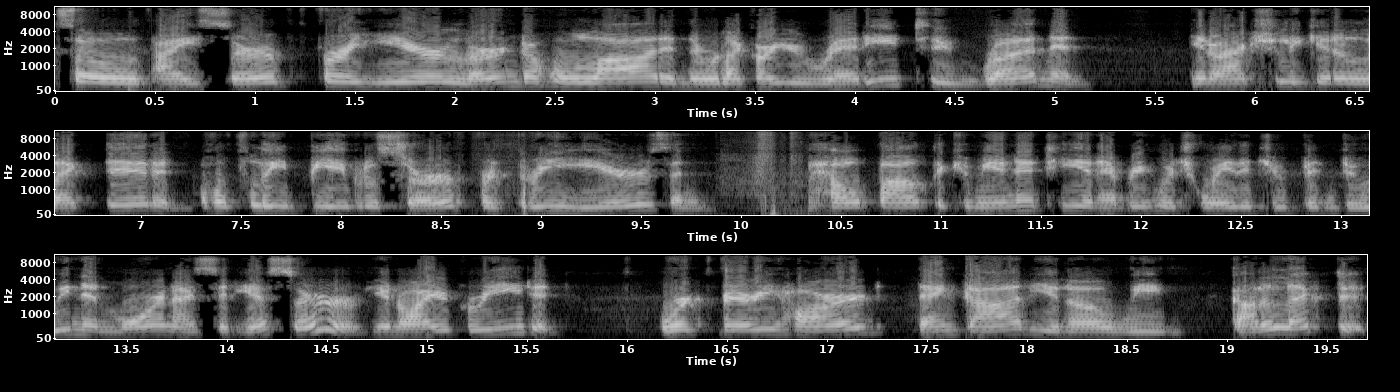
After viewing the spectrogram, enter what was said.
So I served for a year, learned a whole lot, and they were like, are you ready to run? And you know, actually get elected and hopefully be able to serve for three years and help out the community in every which way that you've been doing and more. And I said, yes, sir. You know, I agreed and worked very hard. Thank God, you know, we got elected.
